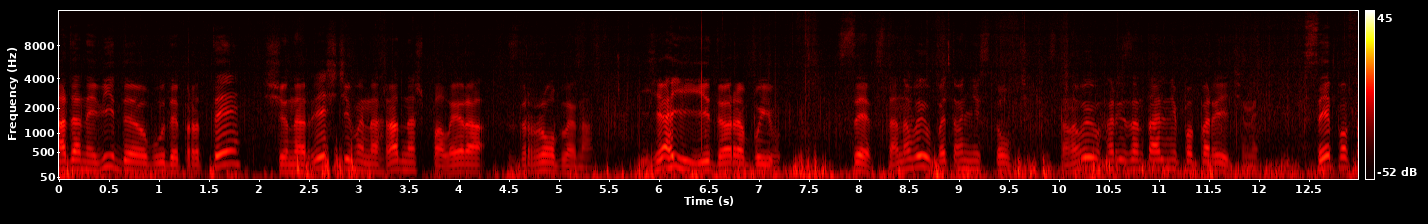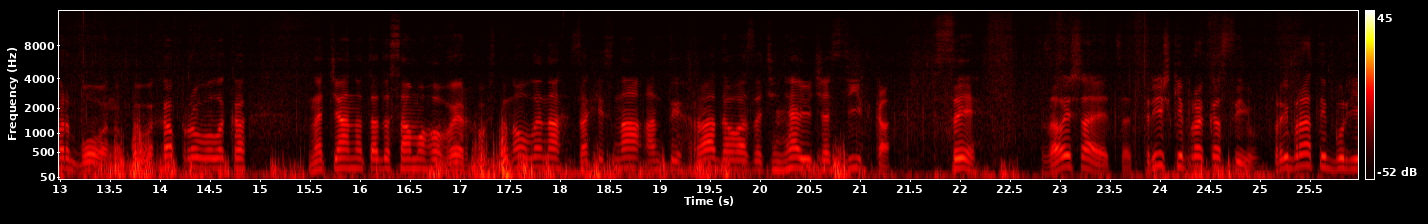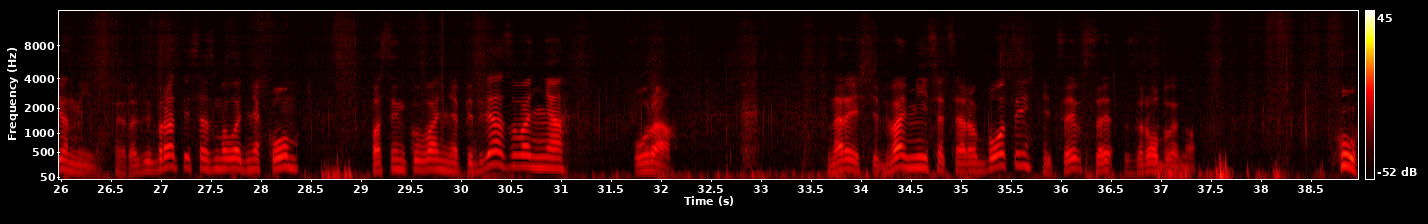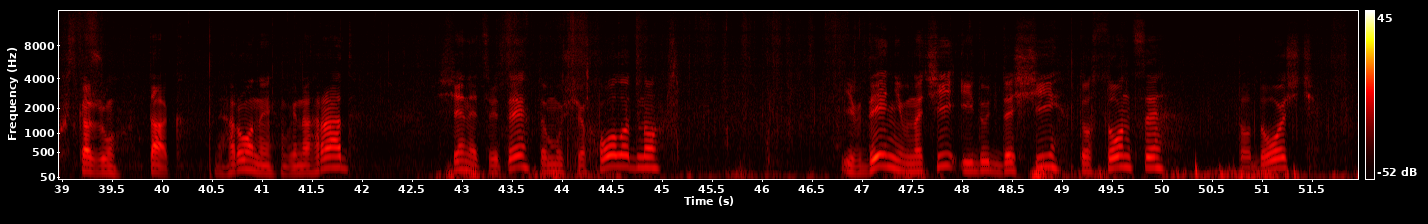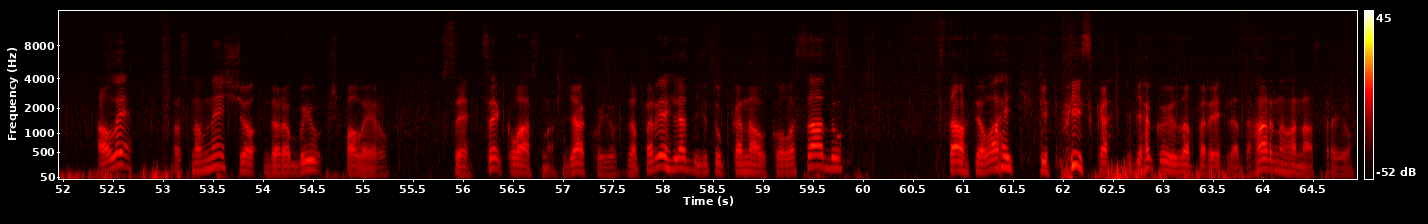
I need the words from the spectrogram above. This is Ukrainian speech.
А дане відео буде про те, що нарешті виноградна шпалера зроблена. Я її доробив. Все, встановив бетонні стовпчики, встановив горизонтальні поперечини. Все пофарбовано, ПВХ проволока натягнута до самого верху. Встановлена захисна антиградова затіняюча сітка. Все. Залишається трішки прокосив, прибрати бур'яни, розібратися з молодняком, пасинкування, підв'язування. Ура! Нарешті два місяці роботи і це все зроблено. Фух, скажу. Так, грони виноград ще не цвіте, тому що холодно. І вдень, і вночі йдуть дощі, то сонце, то дощ. Але основне, що доробив шпалеру. Все, це класно. Дякую за перегляд. Ютуб канал Колосаду. Ставте лайк, підписка. Дякую за перегляд. Гарного настрою!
